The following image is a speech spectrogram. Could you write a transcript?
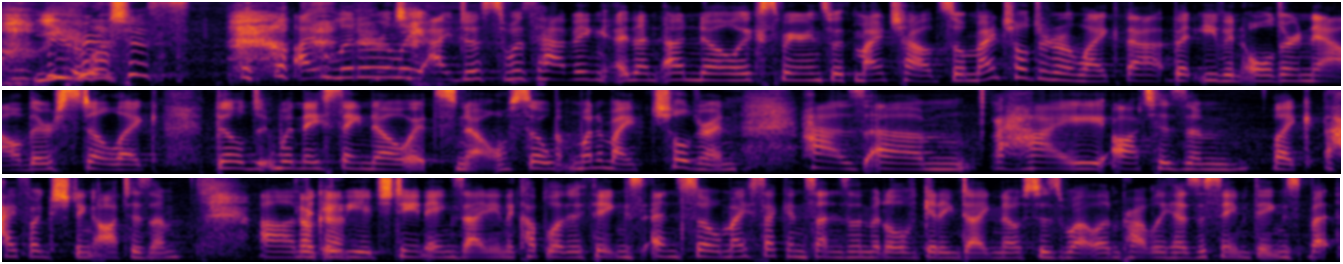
you're just I literally, I just was having a, a, no experience with my child. So my children are like that, but even older now, they're still like, they'll, when they say no, it's no. So one of my children has um, high autism, like high functioning autism, um, okay. ADHD and anxiety and a couple other things. And so my second son's in the middle of getting diagnosed as well and probably has the same things. But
